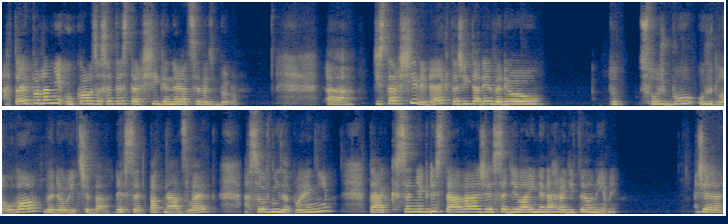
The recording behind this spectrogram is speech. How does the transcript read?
A to je podle mě úkol zase té starší generace ve sboru. Uh, ti starší lidé, kteří tady vedou službu už dlouho, vedou ji třeba 10-15 let a jsou v ní zapojení, tak se někdy stává, že se dělají nenahraditelnými. Že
